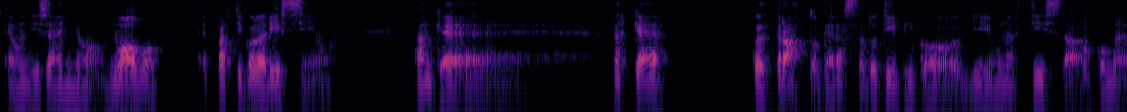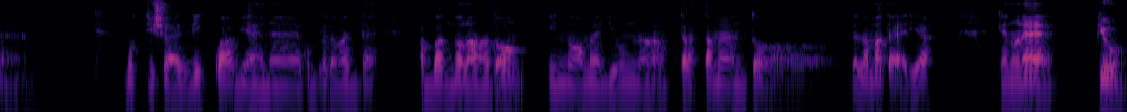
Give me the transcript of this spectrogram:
è un disegno nuovo e particolarissimo, anche perché quel tratto che era stato tipico di un artista come Botticelli qua viene completamente abbandonato in nome di un trattamento della materia che non è più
